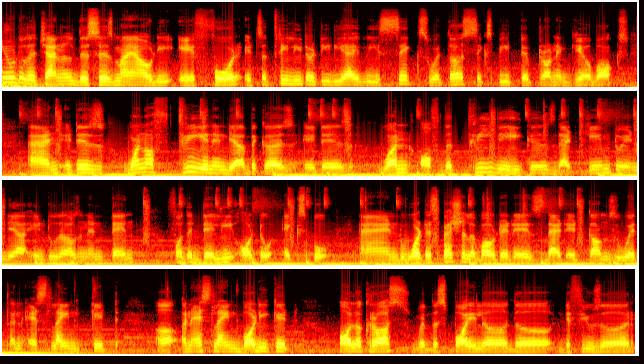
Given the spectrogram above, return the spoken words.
new to the channel, this is my Audi A4. It's a 3 liter TDI V6 with a 6-speed Tiptronic gearbox and it is one of three in India because it is one of the three vehicles that came to India in 2010 for the Delhi Auto Expo. And what is special about it is that it comes with an S-Line kit, uh, an S-Line body kit all across with the spoiler, the diffuser,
